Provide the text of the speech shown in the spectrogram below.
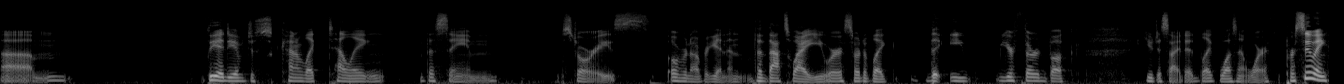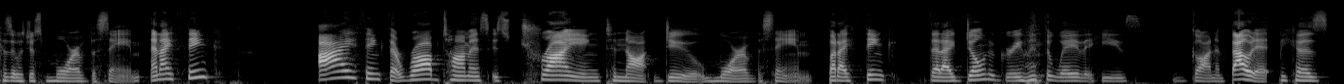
um, the idea of just kind of like telling the same stories over and over again, and that that's why you were sort of like that you your third book you decided like wasn't worth pursuing because it was just more of the same. And I think I think that Rob Thomas is trying to not do more of the same, but I think that I don't agree with the way that he's gone about it because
